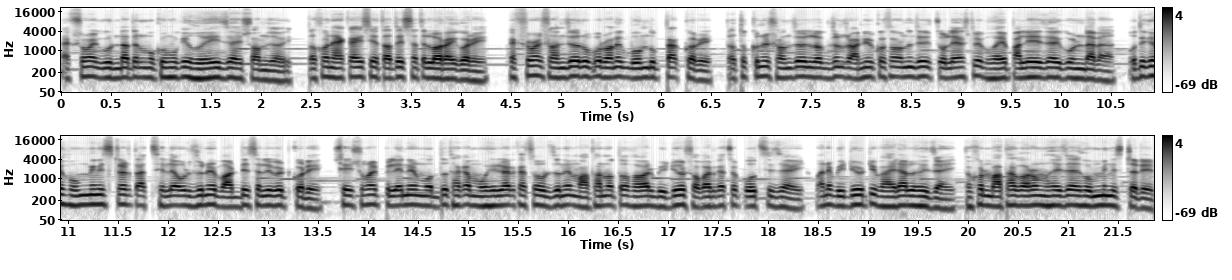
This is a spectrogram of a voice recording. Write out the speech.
একসময় গুন্ডাদের মুখোমুখি হয়েই যায় সঞ্জয়। তখন একাই সে তাদের সাথে লড়াই করে। একসময় সঞ্জয়ের উপর অনেক বন্দুক তাক করে। ততক্ষণে সঞ্জয়ের লোকজন রানীর কথা অনুযায়ী চলে আসলে ভয়ে পালিয়ে যায় গুন্ডারা। ওদিকে হোম মিনিস্টার তার ছেলে অর্জুনের বার্থডে সেলিব্রেট করে। সেই সময় প্লেনের মধ্যে থাকা মহিলার কাছে অর্জুনের মাথা নত হওয়ার ভিডিও সবার কাছে পৌঁছে যায়। মানে ভিডিওটি ভাইরাল হয়ে যায়। তখন মাথা গরম হয়ে যায় হোম মিনিস্টারের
